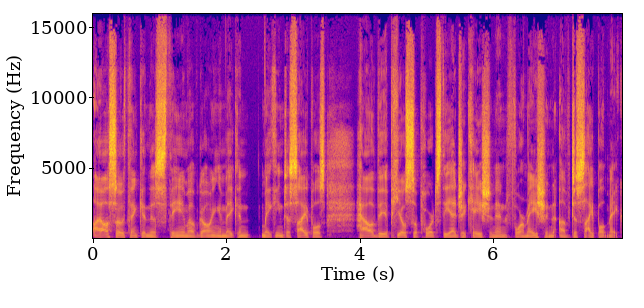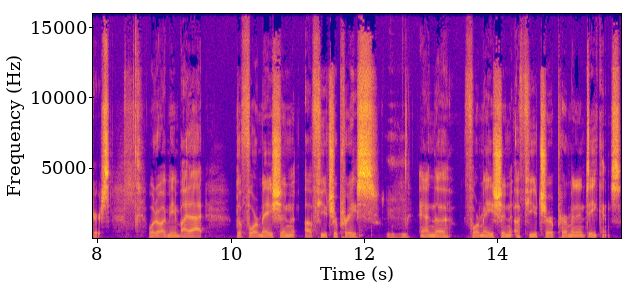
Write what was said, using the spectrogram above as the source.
I also think in this theme of going and making making disciples, how the appeal supports the education and formation of disciple makers. What do I mean by that? The formation of future priests mm-hmm. and the formation of future permanent deacons.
